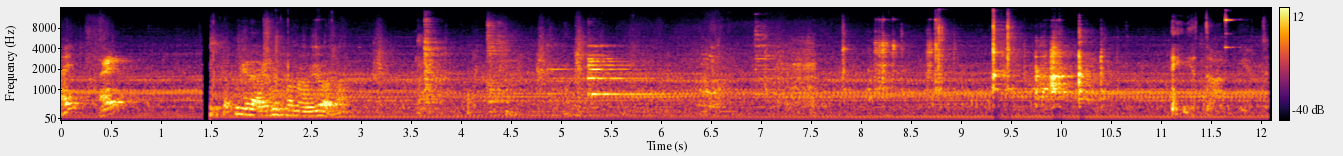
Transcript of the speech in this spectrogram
Hej! Nej. Titta på grejer du inte har med att göra. Inget arbete.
